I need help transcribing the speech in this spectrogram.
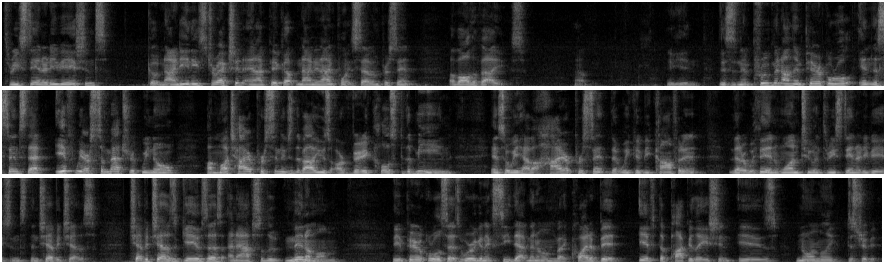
three standard deviations go 90 in each direction, and I pick up 99.7% of all the values. Now, again, this is an improvement on the empirical rule in the sense that if we are symmetric, we know a much higher percentage of the values are very close to the mean, and so we have a higher percent that we can be confident that are within one, two, and three standard deviations than Chebyshev's. Chebyshev's gives us an absolute minimum. The empirical rule says we're going to exceed that minimum by quite a bit if the population is normally distributed.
